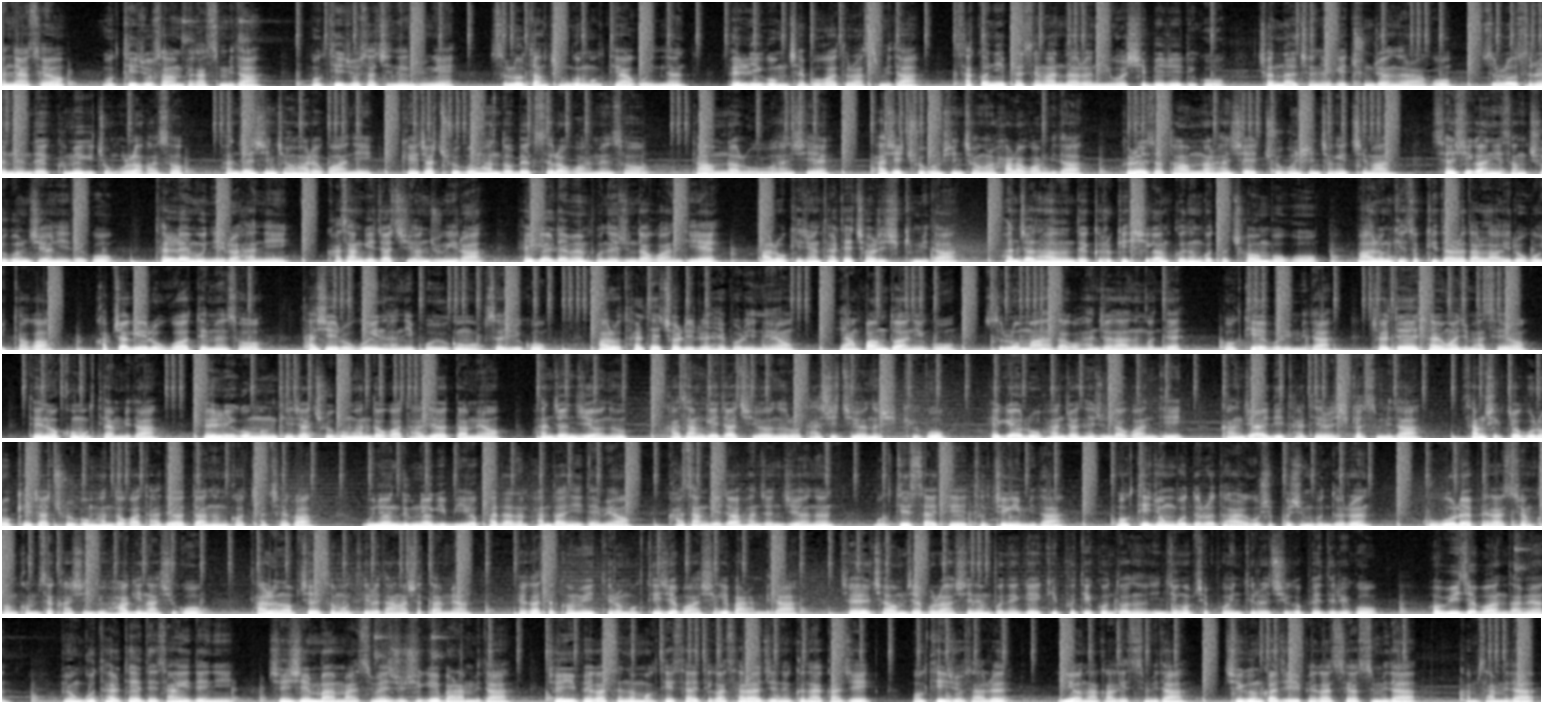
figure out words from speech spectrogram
안녕하세요. 먹튀조사원 베가스입니다. 먹튀조사 진행 중에 슬롯 당첨금 먹튀하고 있는 벨리곰 제보가 들어왔습니다. 사건이 발생한 날은 2월 11일이고 전날 저녁에 충전을 하고 슬롯을 했는데 금액이 좀 올라가서 환전 신청하려고 하니 계좌 출금 한도 max라고 하면서 다음날 오후 1시에 다시 출금 신청을 하라고 합니다. 그래서 다음날 1시에 출금 신청했지만 3시간 이상 출금 지연이 되고 텔레 문의를 하니 가상계좌 지연 중이라 해결되면 보내준다고 한 뒤에 바로 계정 탈퇴 처리시킵니다. 환전하는데 그렇게 시간 끄는 것도 처음 보고 말은 계속 기다려달라 이러고 있다가 갑자기 로그아웃 되면서 다시 로그인하니 보유금 없어지고 바로 탈퇴 처리를 해버리네요. 양방도 아니고 슬롯만 하다가 환전하는 건데 먹튀해버립니다. 절대 사용하지 마세요. 대놓고 먹튀합니다. 벨리곰은 계좌 출금 한도가 다 되었다며 환전 지연 후 가상계좌 지연으로 다시 지연을 시키고 해결 후 환전해준다고 한 뒤 강제 아이디 탈퇴를 시켰습니다. 상식적으로 계좌 출금 한도가 다 되었다는 것 자체가 운영 능력이 미흡하다는 판단이 되며 가상계좌 환전 지연은 먹튀 사이트의 특징입니다. 먹튀 정보들을 더 알고 싶으신 분들은 구글에 베가스.com 검색하신 뒤 확인하시고 다른 업체에서 먹튀를 당하셨다면 베가스 커뮤니티로 먹튀 제보하시기 바랍니다. 제일 처음 제보를 하시는 분에게 기프티콘 또는 인증업체 포인트를 지급해드리고 허위 제보한다면 영구 탈퇴 대상이 되니 진실만 말씀해 주시기 바랍니다. 저희 베가스는 먹튀 사이트가 사라지는 그날까지 먹튀 조사를 이어나가겠습니다. 지금까지 베가스였습니다. 감사합니다.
